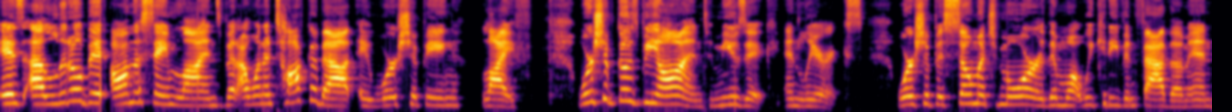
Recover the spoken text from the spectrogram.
is a little bit on the same lines, but I want to talk about a worshiping life. Worship goes beyond music and lyrics. Worship is so much more than what we could even fathom. And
